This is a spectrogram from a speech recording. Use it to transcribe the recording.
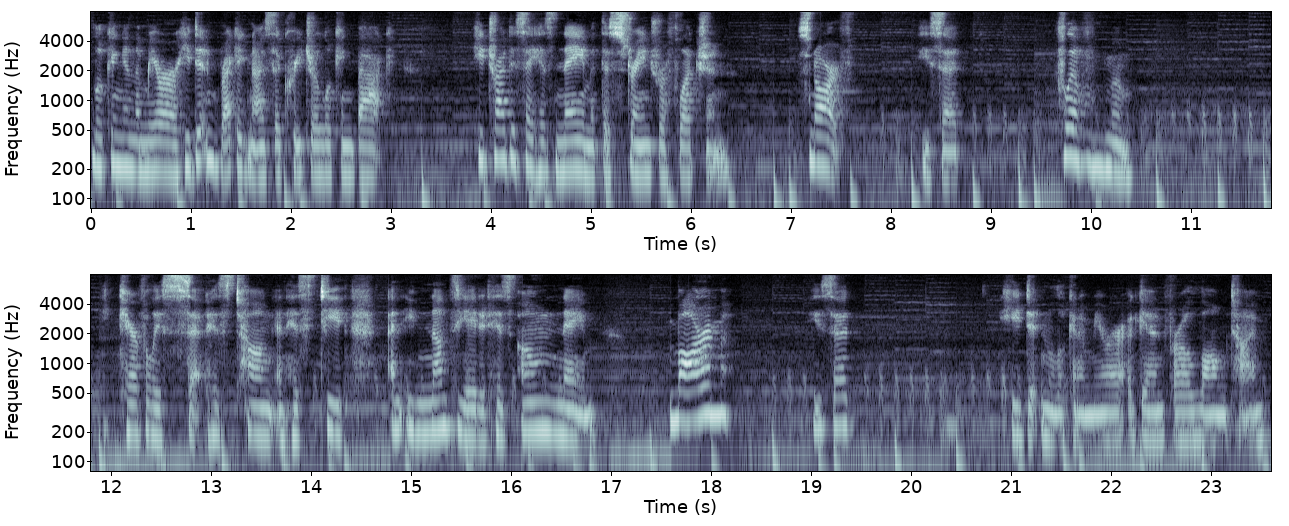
Looking in the mirror, he didn't recognize the creature looking back. He tried to say his name at this strange reflection. Snarf, he said. Flimum. He carefully set his tongue and his teeth and enunciated his own name. Marm, he said. He didn't look in a mirror again for a long time.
